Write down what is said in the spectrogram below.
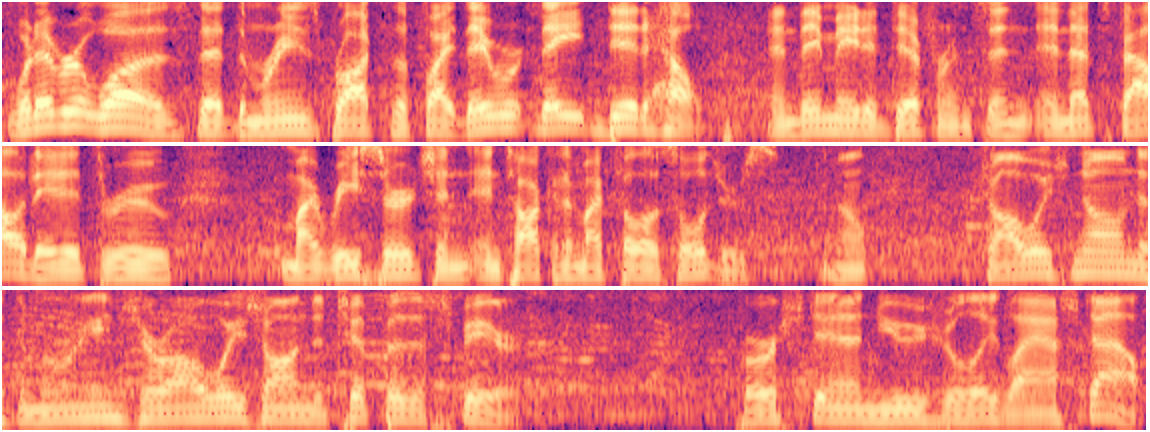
whatever it was that the Marines brought to the fight, they, were, they did help and they made a difference. And, and that's validated through my research and, and talking to my fellow soldiers. Well, it's always known that the Marines are always on the tip of the spear. First in, usually last out.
